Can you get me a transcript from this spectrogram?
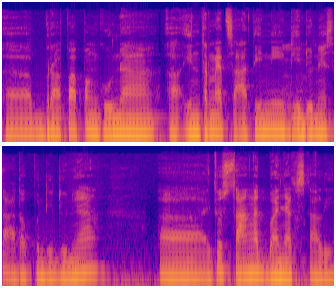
eh, berapa pengguna eh, internet saat ini di Indonesia ataupun di dunia eh, itu sangat banyak sekali.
